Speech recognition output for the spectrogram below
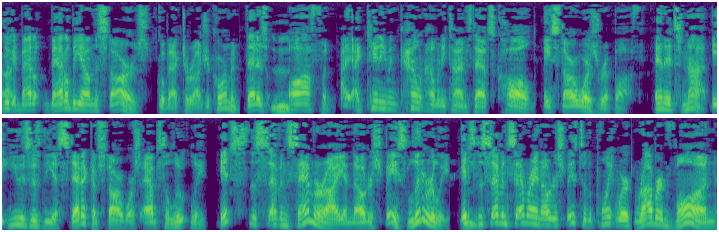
Look uh, at Battle, Battle Beyond the Stars. Go back to Roger Corman. That is mm. often, I, I can't even count how many times that's called a Star Wars ripoff. And it's not. It uses the aesthetic of Star Wars, absolutely. It's the Seven Samurai in outer space, literally. It's mm. the Seven Samurai in outer space to the point where Robert Vaughn,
